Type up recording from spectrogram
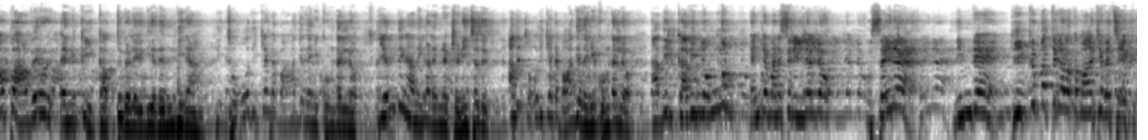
അപ്പൊ അവർ എനിക്ക് ഈ കത്തുകൾ എഴുതിയത് എന്തിനാ? ചോദിക്കേണ്ട ബാധ്യത എനിക്കുണ്ടല്ലോ. എന്തിനാ നിങ്ങൾ എന്നെ ക്ഷണിച്ചത്? അത് ചോദിക്കേണ്ട ബാധ്യത എനിക്കുണ്ടല്ലോ. അതിൽ കവിഞ്ഞൊന്നും എന്റെ മനസ്സിലില്ലല്ലോ. ഹുസൈന് നിന്റെ ഹിക്കുമത്തുകളൊക്കെ മാറ്റി വെച്ചേക്ക്.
